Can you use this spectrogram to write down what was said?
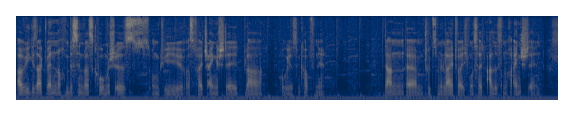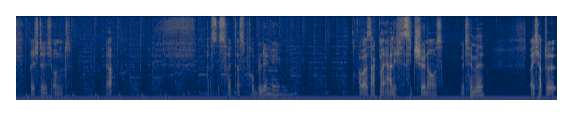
Aber wie gesagt, wenn noch ein bisschen was komisch ist, irgendwie was falsch eingestellt, bla. Oh, hier ist ein Kopf, ne. Dann ähm, tut's mir leid, weil ich muss halt alles noch einstellen. Richtig, und ja. Das ist halt das Problem. Aber sag mal ehrlich, es sieht schön aus. Mit Himmel. Weil ich hatte,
